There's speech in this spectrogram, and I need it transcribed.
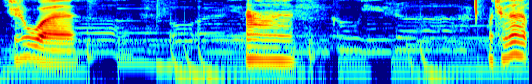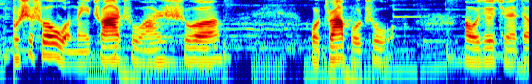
只是我。嗯，我觉得不是说我没抓住，而是说我抓不住啊！我就觉得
